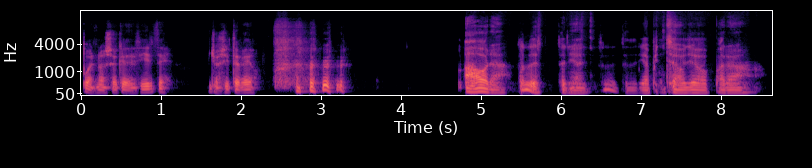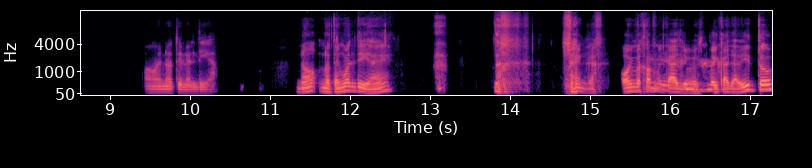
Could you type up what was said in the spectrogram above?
Pues no sé qué decirte. Yo sí te veo. Ahora, ¿dónde, tenía, dónde tendría pinchado yo para...? Hoy no tiene el día. No, no tengo el día, ¿eh? Venga, hoy mejor me callo. Estoy calladito.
